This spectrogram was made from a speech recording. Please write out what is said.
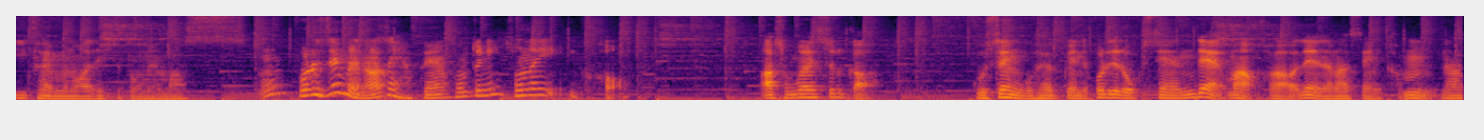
いい買い物ができたと思います。ん？これ全部で7100円？本当に？そんなにいくか？あ、そんぐらいするか。5500円で、これで6000円で、まあ、で7000円か。うん、7800円。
